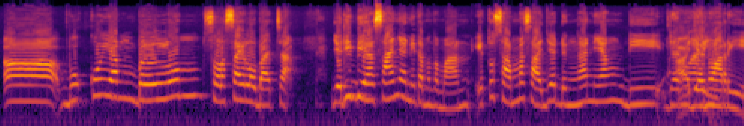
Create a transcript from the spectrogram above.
eh, buku yang belum selesai lo baca. Jadi biasanya nih teman-teman itu sama saja dengan yang di uh, Januari. Januari.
